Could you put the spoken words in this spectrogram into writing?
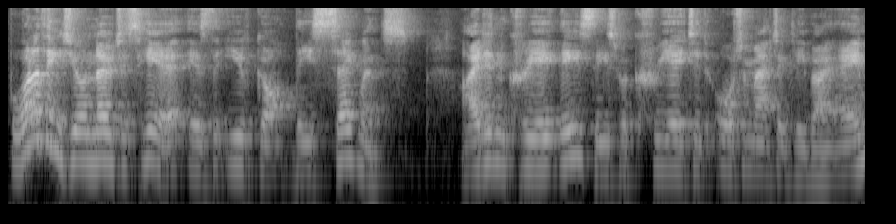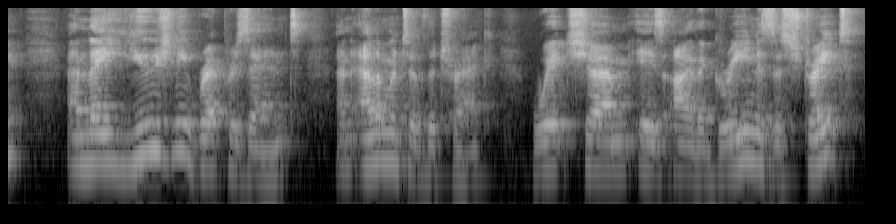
But one of the things you'll notice here is that you've got these segments. I didn't create these, these were created automatically by AIM, and they usually represent an element of the track which um, is either green is a straight,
